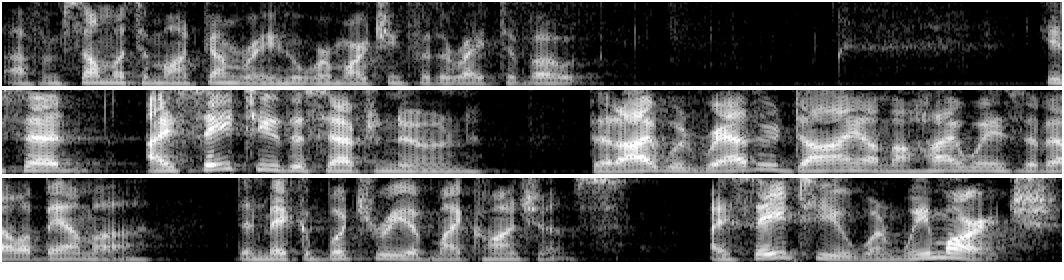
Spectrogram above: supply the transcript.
uh, from Selma to Montgomery, who were marching for the right to vote, he said, I say to you this afternoon that I would rather die on the highways of Alabama than make a butchery of my conscience. I say to you, when we march,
